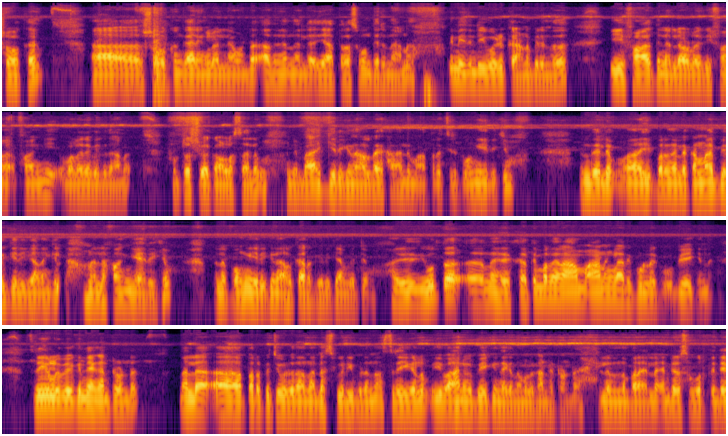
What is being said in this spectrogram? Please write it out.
ഷോക്ക് ഷോക്കും കാര്യങ്ങളും എല്ലാം ഉണ്ട്. അതിന് നല്ല യാത്രാസുഖം തരുന്നതാണ്. പിന്നെ ഇതിന്റെ ഈ ഒഴുക്കാണ് വരുന്നത്. ഈ ഭാഗത്തിനെല്ലാം ഉള്ള ഒരു ഭംഗി വളരെ വലുതാണ്. ഫുഡ് റെസ്റ്റ് വെക്കാനുള്ള സ്ഥലം. പിന്നെ ബാക്കി ഇരിക്കുന്ന ആളുടെ കാൽ മാത്രം ഇച്ചിരി പൊങ്ങിയിരിക്കും. എന്തായാലും ഈ പറഞ്ഞ പോലെ കണ്ണാപ്പിയൊക്കെ ഇരിക്കുകയാണെങ്കിൽ നല്ല ഭംഗിയായിരിക്കും. നല്ല പൊങ്ങിയിരിക്കുന്ന ആൾക്കാർക്ക് ഇരിക്കാൻ പറ്റും. ഒരു യൂത്ത് സത്യം പറഞ്ഞാൽ ആ ആണുങ്ങളായിരിക്കും കൂടുതൽ ഉപയോഗിക്കുന്നത് സ്ത്രീകൾ ഉപയോഗിക്കുന്ന ഞാൻ കണ്ടിട്ടുണ്ട്. നല്ല പറപ്പിച്ച് വിടുന്ന നല്ല സ്പീഡിൽ വിടുന്ന സ്ത്രീകളും ഈ വാഹനം ഉപയോഗിക്കുന്നതൊക്കെ നമ്മൾ കണ്ടിട്ടുണ്ട്. ഇല്ലെന്നൊന്നും പറയില്ല എന്റെ ഒരു സുഹൃത്തിന്റെ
